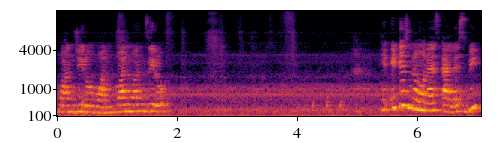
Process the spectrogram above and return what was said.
1, 0, 1, 1, 1, 0. It is known as LSB.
